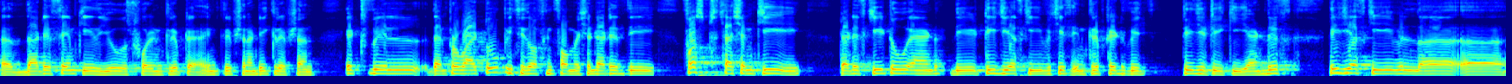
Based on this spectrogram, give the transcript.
uh, that is same key is used for encrypt, uh, encryption and decryption it will then provide two pieces of information. That is the first session key that is key 2 and the TGS key which is encrypted with TGT key. And this TGS key will uh,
